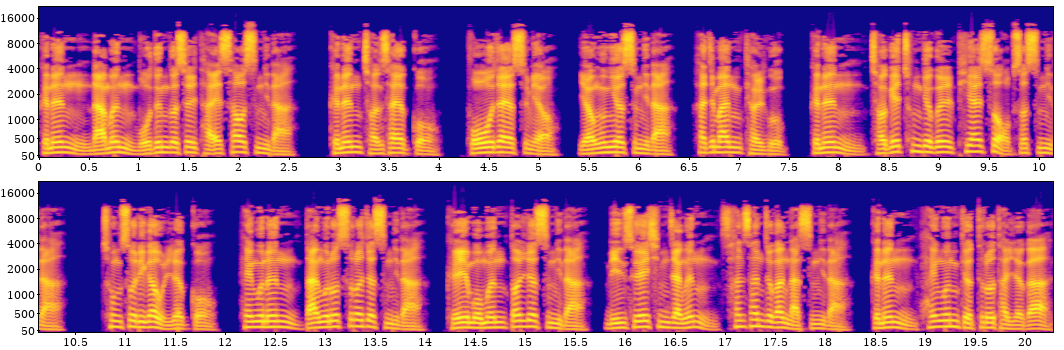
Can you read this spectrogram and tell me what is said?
그는 남은 모든 것을 다해 싸웠습니다. 그는 전사였고 보호자였으며 영웅이었습니다. 하지만 결국 그는 적의 총격을 피할 수 없었습니다. 총소리가 울렸고 행운은 땅으로 쓰러졌습니다. 그의 몸은 떨렸습니다. 민수의 심장은 산산조각 났습니다. 그는 행운 곁으로 달려가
